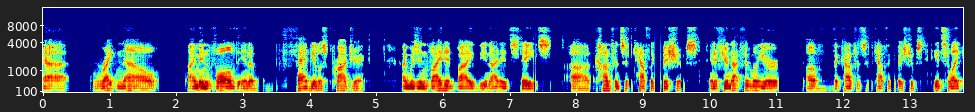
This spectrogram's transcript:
uh, right now I'm involved in a fabulous project. I was invited by the United States uh, Conference of Catholic Bishops, and if you're not familiar of the Conference of Catholic Bishops, it's like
